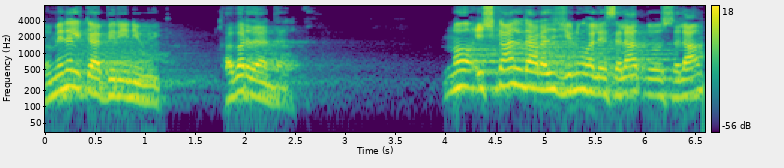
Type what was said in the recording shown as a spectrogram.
نو من الکافرین وی خبر ده ده نو اشکال دار از جنوح علیہ الصلات والسلام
